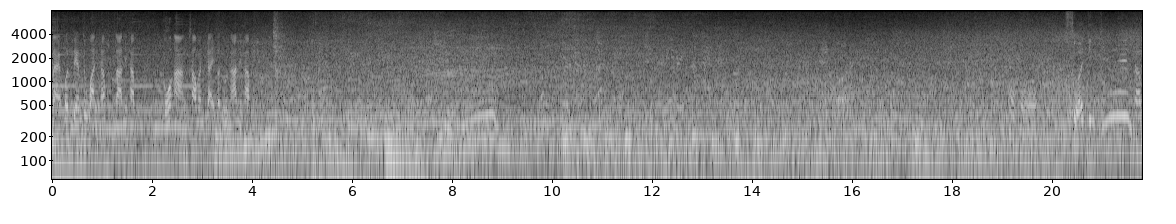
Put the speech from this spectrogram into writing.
แต่คนเต็มทุกวันครับร้านนี้ครับโกอ่างข้าวมันไก่ประตูน้ำนี่ครับอืมโอ้โห สวยจริงๆครับ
